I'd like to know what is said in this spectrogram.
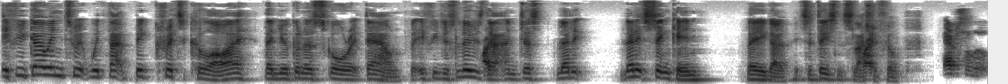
If you go into it with that big critical eye, then you're going to score it down. But if you just lose Right. that and just let it let it sink in, there you go. It's a decent slasher Right. film. Absolutely.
